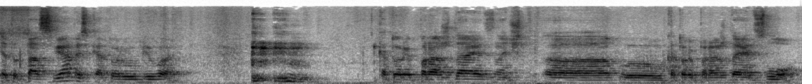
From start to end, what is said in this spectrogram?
Это та святость, которая убивает, которая порождает, значит, а, которая порождает зло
